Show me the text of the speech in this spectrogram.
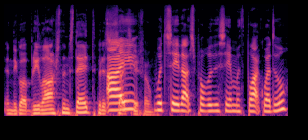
and they got Brie Larson instead. But it's such a I good film. would say that's probably the same with Black Widow.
